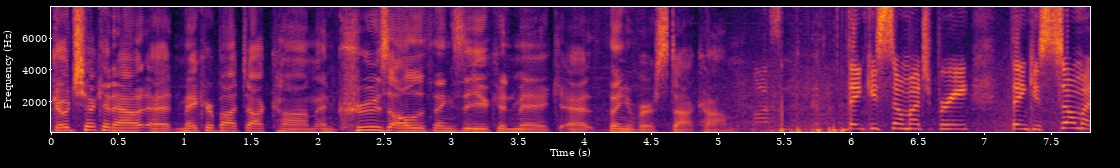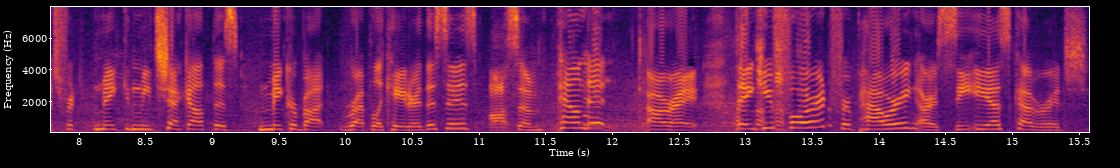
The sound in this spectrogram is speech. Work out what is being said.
Go check it out at makerbot.com and cruise all the things that you can make at thingiverse.com. Awesome. Thank you so much, Bre. Thank you so much for making me check out this MakerBot replicator. This is awesome. Pound it. All right. Thank you, Ford, for powering our CES coverage.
